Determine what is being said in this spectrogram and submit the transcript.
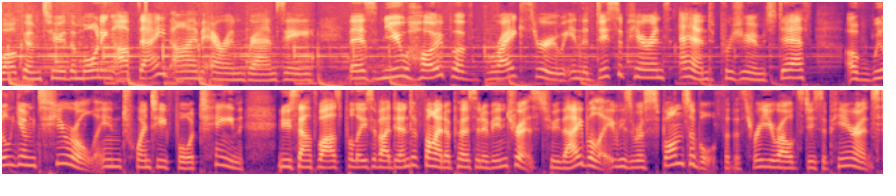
Welcome to the morning update. I'm Erin Ramsey. There's new hope of breakthrough in the disappearance and presumed death of William Tyrrell in 2014. New South Wales police have identified a person of interest who they believe is responsible for the three year old's disappearance.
